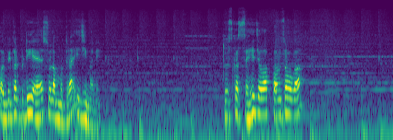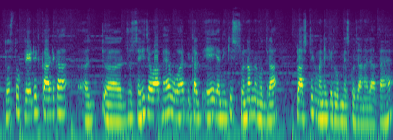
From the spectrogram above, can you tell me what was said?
और विकल्प डी है सुलभ मुद्रा, इजी मनी। तो इसका सही जवाब कौन सा होगा? दोस्तों, क्रेडिट कार्ड का जो सही जवाब है, वो है विकल्प ए, यानी कि सुनम मुद्रा, प्लास्टिक मनी के रूप में इसको जाना जाता है।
